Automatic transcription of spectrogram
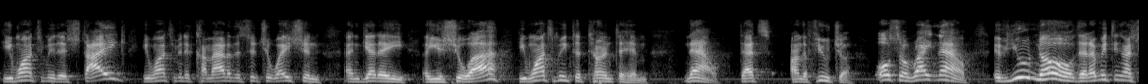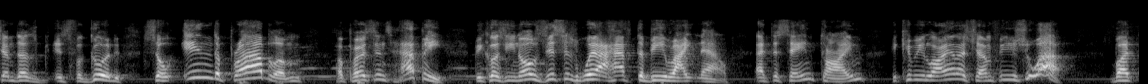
He wants me to steig. He wants me to come out of the situation and get a, a Yeshua. He wants me to turn to Him. Now, that's on the future. Also, right now, if you know that everything Hashem does is for good, so in the problem, a person's happy because he knows this is where I have to be right now. At the same time, he can rely on Hashem for Yeshua. But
